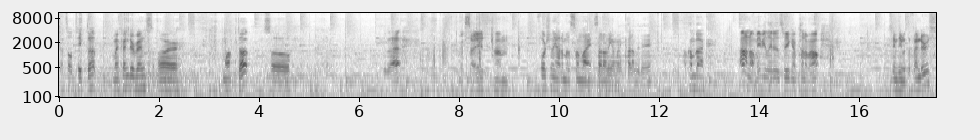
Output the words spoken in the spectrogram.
That's all taped up. My fender vents are mocked up, so look at that. I'm excited. Um, fortunately out of the sunlight, so I don't think I'm gonna cut them today. I'll come back I don't know, maybe later this week I'll cut them out. Same thing with the fenders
